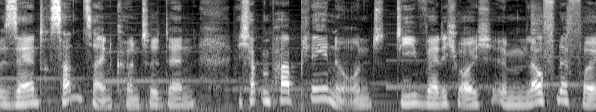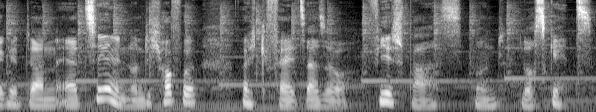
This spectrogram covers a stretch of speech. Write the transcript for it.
sehr interessant sein könnte, denn ich habe ein paar Pläne und die werde ich euch im Laufe der Folge dann erzählen und ich hoffe, euch gefällt es. Also viel Spaß und los geht's.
